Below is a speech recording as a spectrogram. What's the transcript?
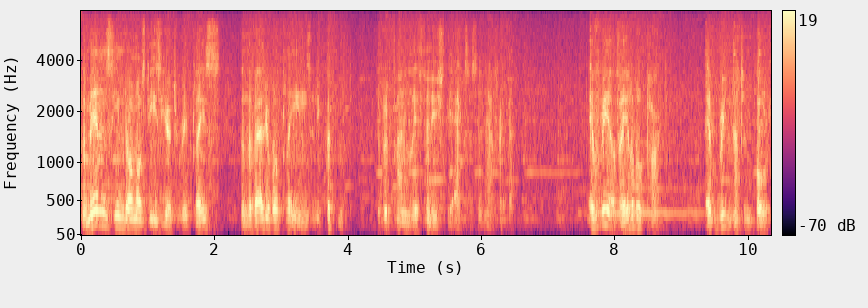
The men seemed almost easier to replace than the valuable planes and equipment that would finally finish the Axis in Africa. Every available part, every nut and bolt,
